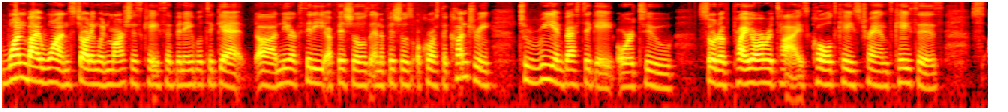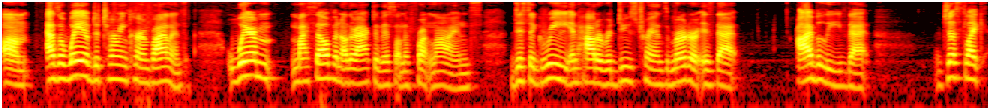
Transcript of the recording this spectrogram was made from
one by one, starting with Marsha's case, have been able to get uh, New York City officials and officials across the country to reinvestigate or to sort of prioritize cold case trans cases um, as a way of deterring current violence. Where myself and other activists on the front lines disagree in how to reduce trans murder is that I believe that just like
